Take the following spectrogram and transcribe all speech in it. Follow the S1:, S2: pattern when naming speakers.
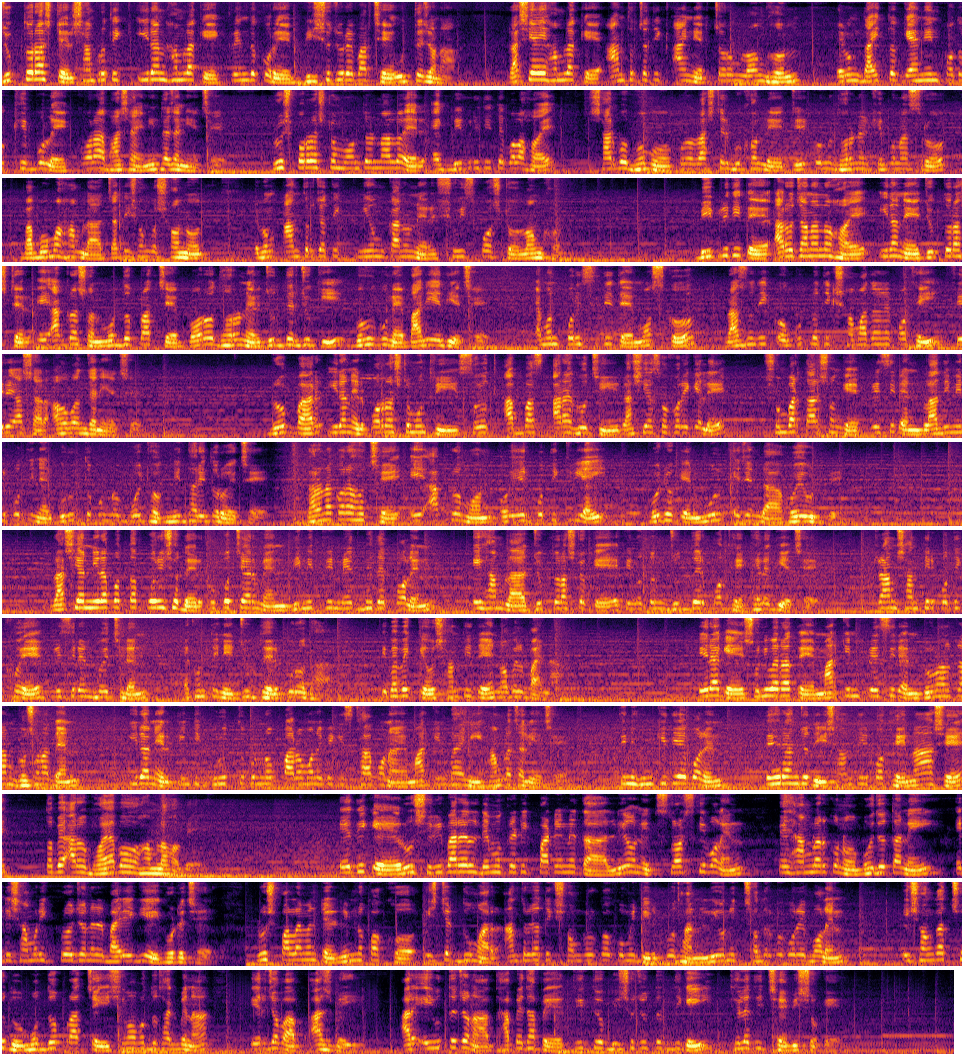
S1: যুক্তরাষ্ট্রের সাম্প্রতিক ইরান হামলাকে কেন্দ্র করে বিশ্বজুড়ে বাড়ছে উত্তেজনা। রাশিয়া এই হামলাকে আন্তর্জাতিক আইনের চরম লঙ্ঘন এবং দায়িত্ব জ্ঞানহীন পদক্ষেপ বলে কড়া ভাষায় নিন্দা জানিয়েছে। রুশ পররাষ্ট্র মন্ত্রণালয়ের এক বিবৃতিতে বলা হয়, সার্বভৌম কোনো রাষ্ট্রের ভূখণ্ডে যে কোনো ধরনের ক্ষেপণাস্ত্র বা বোমা হামলা, জাতিসংঘ সনদ এবং আন্তর্জাতিক নিয়মকানুনের সুস্পষ্ট লঙ্ঘন। বিবৃতিতে আরও জানানো হয়, ইরানে যুক্তরাষ্ট্রের এই আগ্রাসন মধ্যপ্রাচ্যে বড় ধরনের যুদ্ধের ঝুঁকি বহুগুণে বাড়িয়ে দিয়েছে। এমন পরিস্থিতিতে মস্কো রাজনৈতিক ও কূটনৈতিক সমাধানের পথেই ফিরে আসার আহ্বান জানিয়েছে। রোববার ইরানের পররাষ্ট্রমন্ত্রী সৈয়দ আব্বাস আরাঘোচি রাশিয়া সফরে গেলে সোমবার তার সঙ্গে প্রেসিডেন্ট ভ্লাদিমির পুতিনের গুরুত্বপূর্ণ বৈঠক নির্ধারিত রয়েছে। ধারণা করা হচ্ছে, এই আক্রমণ ও এর প্রতিক্রিয়াই বৈঠকের মূল এজেন্ডা হয়ে উঠবে। রাশিয়ার নিরাপত্তা পরিষদের উপচেয়ারম্যান দিমিত্রি মেদভেদেব বলেন, এই হামলা যুক্তরাষ্ট্রকে একটি নতুন যুদ্ধের পথে ঠেলে দিয়েছে। ট্রাম্প শান্তির প্রতীক হয়ে প্রেসিডেন্ট হয়েছিলেন, এখন তিনি যুদ্ধের পুরোধা। এভাবে কেউ শান্তিতে নোবেল পায় না। এর আগে শনিবার রাতে মার্কিন প্রেসিডেন্ট ডোনাল্ড ট্রাম্প ঘোষণা দেন, ইরানের তিনটি গুরুত্বপূর্ণ পারমাণবিক স্থাপনায় মার্কিন বাহিনী হামলা চালিয়েছে। তিনি হুমকি দিয়ে বলেন তেহরান যদি শান্তির পথে না আসে, তবে আরও ভয়াবহ হামলা হবে। এদিকে রুশ লিবারেল ডেমোক্রেটিক পার্টির নেতা লিওনিদ স্লটস্কি বলেন, এই হামলার কোনো বৈধতা নেই, এটি সামরিক প্রয়োজনের বাইরে গিয়ে ঘটেছে। রুশ পার্লামেন্টের নিম্নকক্ষ স্টেট দুমার আন্তর্জাতিক সম্পর্ক কমিটির প্রধান লিওনিদ সতর্ক করে বলেন, এই সংঘাত শুধু মধ্যপ্রাচ্যেই সীমাবদ্ধ থাকবে না, এর জবাব আসবেই। আর এই উত্তেজনা ধাপে ধাপে তৃতীয় বিশ্বযুদ্ধের দিকেই ঠেলে দিচ্ছে বিশ্বকে।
